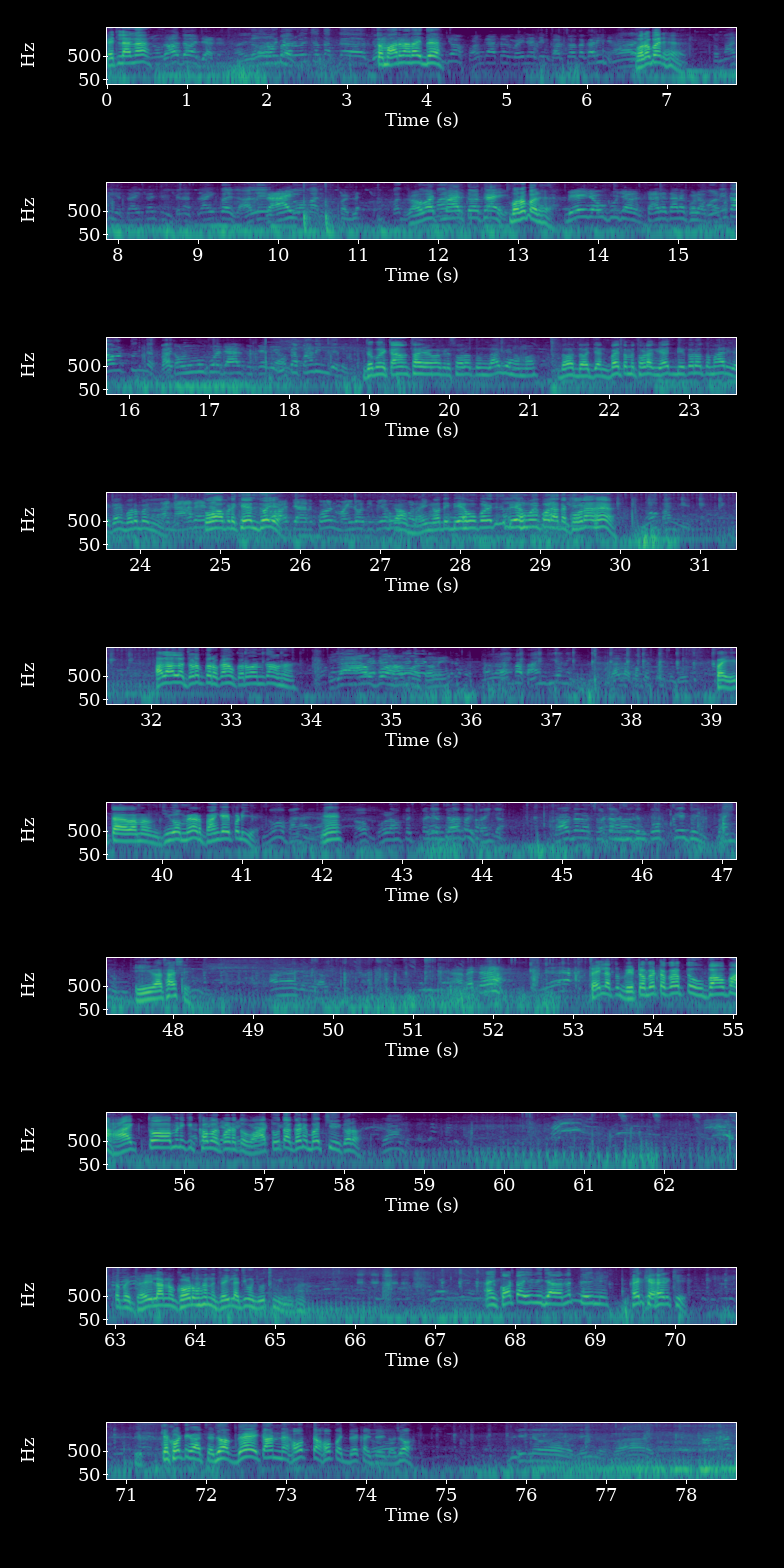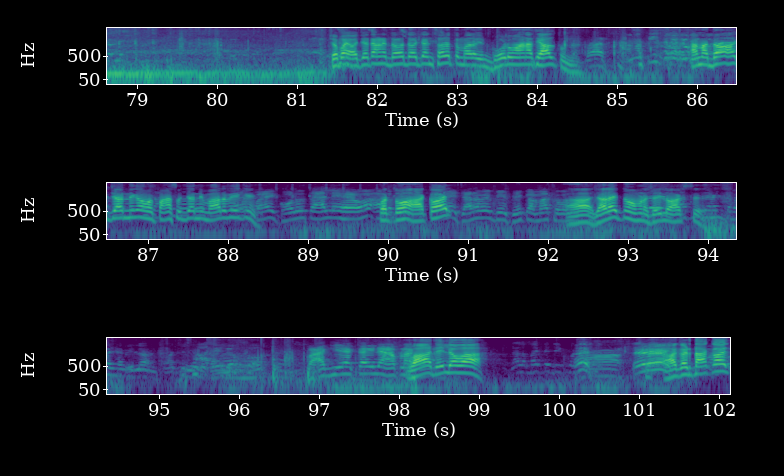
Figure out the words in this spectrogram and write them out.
કેટલા ના તો મારવા દે. બરોબર છે ટ્રાય રવત માર તો થાય. બરોબર હે. બે જવું જાવ તારે તારે ખોલા હા, તો હું ઊભો જાય તું કે નહીં જો ભાઈ કામ થાય એવા આગળ સોરો તું લાગે આમાં. દસ દસ હજાર ભાઈ તમે થોડાક વ્યાજબી કરો તો મારીએ કઈ બરોબર નહીં. તો આપણે ખેલ જોઈએ. મહિનો થી બેહવું પડે. છે? બેહવું પડે? તો ઘોડા હે હાલો હાલો ઝડપ કરો. કામ કરવાનું કામ હે? જા હામો. ભાઈ ઈતા આમાં જીવો મેળ ભાંગે પડીએ હે? કે એ વાત હશે કે ચાલ્યા તું બેટો બેટો કરો તો ઊભા ઊભા હાક તો હમણાં કઈ ખબર પડે તો વાત તો ઘણી બચી કરો. તો ભાઈ જયલાનું ઘોડું હે ને જયલા જીવન જ ઉથમીનું હા. અહીં કોટો એવી જ આવે નથી બેયની. હરખે હરખી. કે ખોટી વાત છે? જો બે કાન ને હોપતા હોપ જ દેખાય જઈ લો જો. જઈ લો જઈ લો ભાઈ. જો ભાઈ હજે તાણે દસ દસ હજાર સર તો મારે ઘોડું આનાથી હાલતું ને. આમાં દસ હજારની કામ પાંચ હજારની મારવી કે? ભાઈ ઘોડું તો હાલે હે હો. પણ તો હાકર હા જરાય તું હમણાં જઈ લો હાકશે વાહ જઈ લો વાહ. આગળ તાકલ.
